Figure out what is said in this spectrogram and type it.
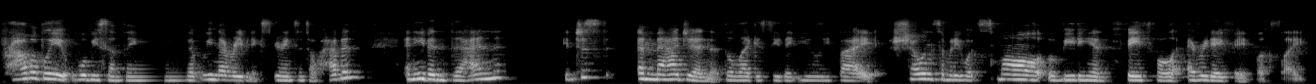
probably will be something that we never even experience until heaven. And even then, it just imagine the legacy that you leave by showing somebody what small, obedient, faithful, everyday faith looks like.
